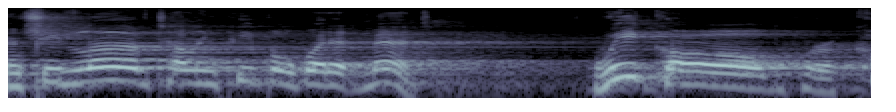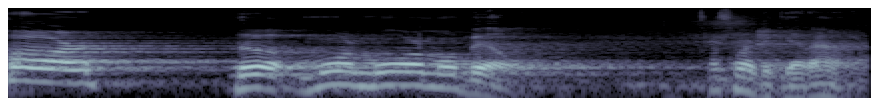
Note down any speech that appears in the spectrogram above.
and she loved telling people what it meant. We called her car the Mormormobile. That's hard to get out.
